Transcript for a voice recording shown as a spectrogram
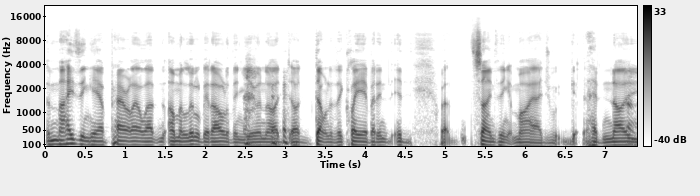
amazing how parallel. I'm, I'm, a little bit older than you, and I, I don't want to declare, but in, in, same thing at my age. We had no oh.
